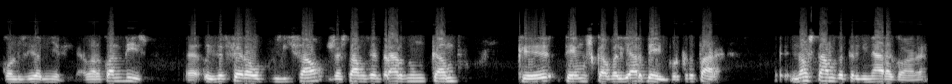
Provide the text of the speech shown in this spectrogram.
conduzir a minha vida. Agora, quando diz uh, exercer a oposição, já estamos a entrar num campo que temos que avaliar bem, porque repara, nós estamos a terminar agora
